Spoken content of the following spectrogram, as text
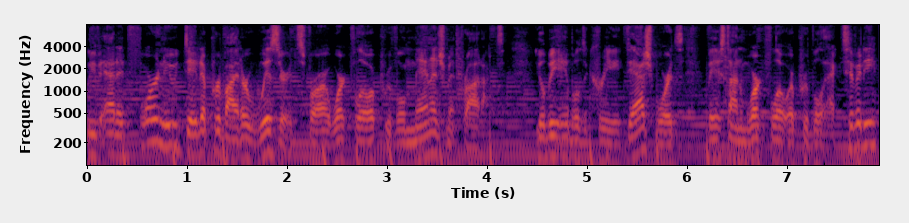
we've added four new data provider wizards for our workflow approval management product. You'll be able to create dashboards based on workflow approval activity,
